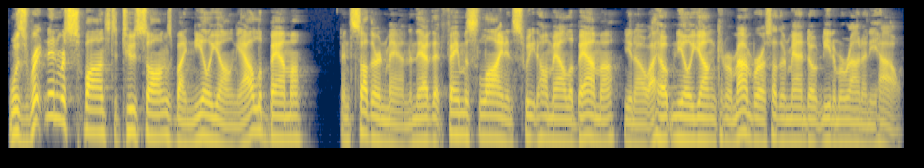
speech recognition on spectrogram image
was written in response to two songs by Neil Young, Alabama and Southern Man. And they have that famous line in Sweet Home Alabama, you know, I hope Neil Young can remember a Southern man don't need him around anyhow.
